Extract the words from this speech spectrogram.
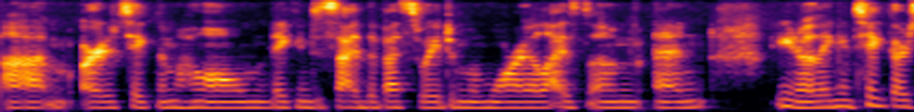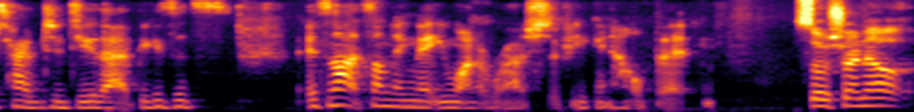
um, or to take them home. They can decide the best way to memorialize them. And, you know, they can take their time to do that because it's it's not something that you want to rush if you can help it. So, Charnel,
